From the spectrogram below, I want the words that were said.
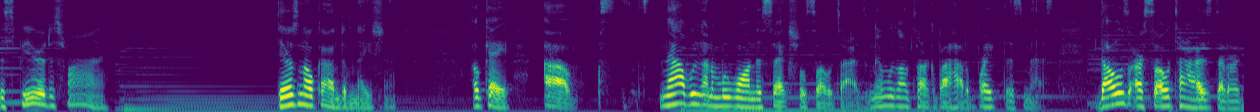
The spirit is fine. There's no condemnation. Okay, um, now we're going to move on to sexual soul ties, and then we're going to talk about how to break this mess. Those are soul ties that are,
